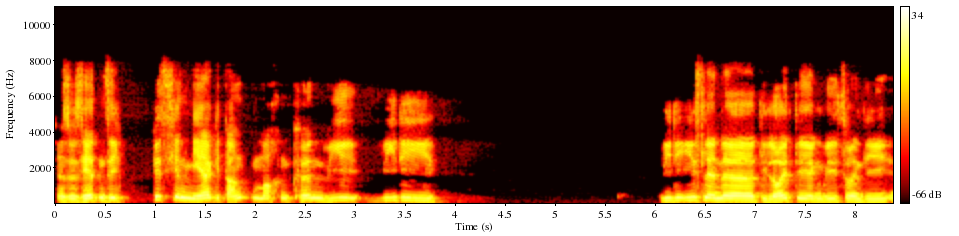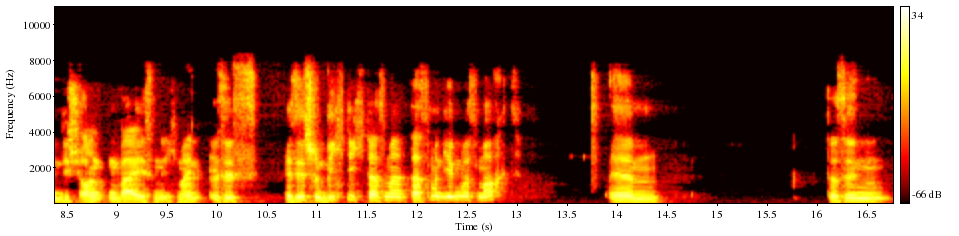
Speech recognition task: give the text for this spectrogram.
also sie hätten sich ein bisschen mehr Gedanken machen können, wie, wie die wie die Isländer die Leute irgendwie so in die, in die Schranken weisen. Ich meine, es ist, es ist schon wichtig, dass man, dass man irgendwas macht. Ähm, das sind,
